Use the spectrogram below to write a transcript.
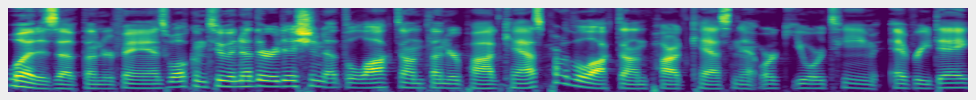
What is up, Thunder fans? Welcome to another edition of the Locked On Thunder podcast, part of the Locked On Podcast Network, your team every day.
